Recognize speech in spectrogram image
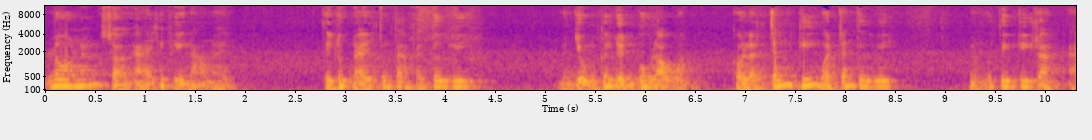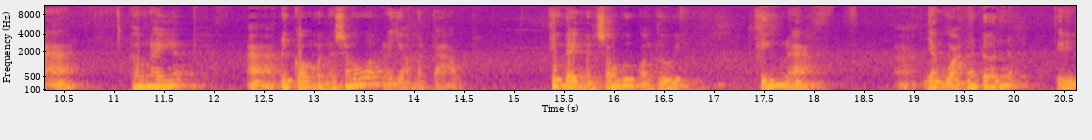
lo lắng sợ hãi cái phiền não này thì lúc này chúng ta phải tư duy. Mình dùng cái định vô lậu á gọi là tránh kiến và tránh tư duy. Mình mới tư duy rằng à hôm nay á à đứa con mình nó xấu á, là do mình tạo. Trước đây mình xấu với mọi người khiến là à, nhân quả nó đến á, thì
